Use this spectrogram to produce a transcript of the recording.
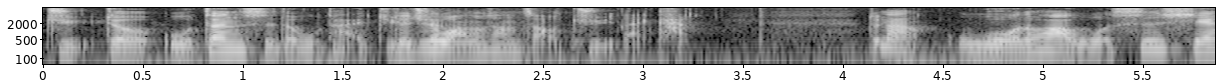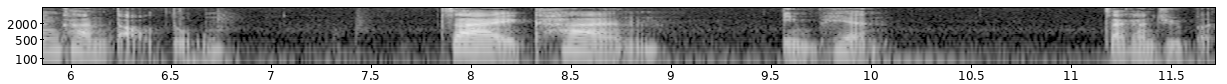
剧，就舞真实的舞台剧，对，就是网络上找剧来看。对。那我的话，我是先看导读，再看影片，再看剧本。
